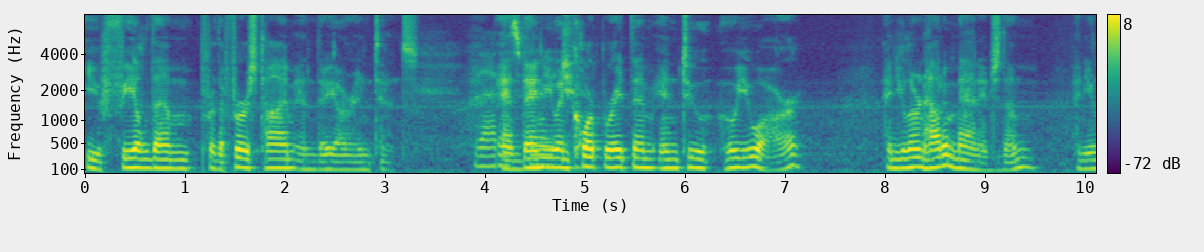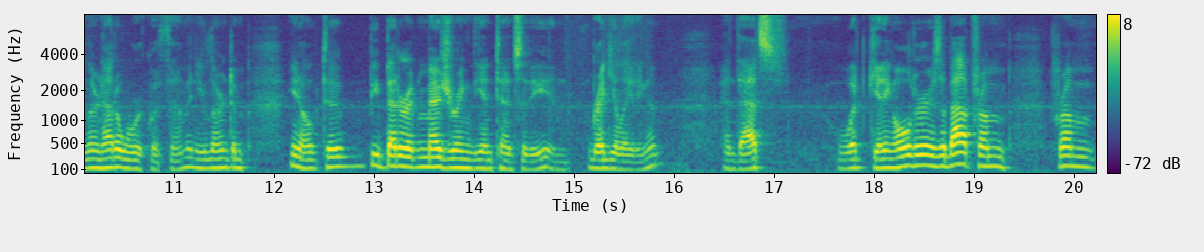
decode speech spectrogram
you feel them for the first time and they are intense That and then you true. incorporate them into who you are and you learn how to manage them and you learn how to work with them and you learn to you know to be better at measuring the intensity and regulating them and that's what getting older is about from from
